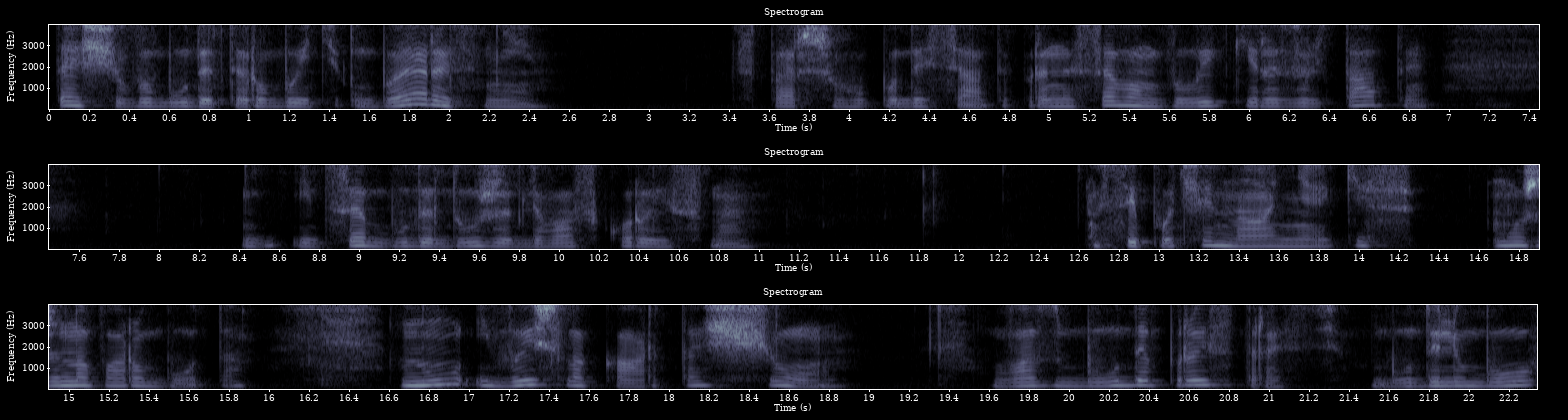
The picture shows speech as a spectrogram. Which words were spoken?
Те, що ви будете робити у березні, з 1 по 10, принесе вам великі результати, і це буде дуже для вас корисне всі починання, якісь, може, нова робота. Ну, і вийшла карта, що у вас буде пристрасть, буде любов,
